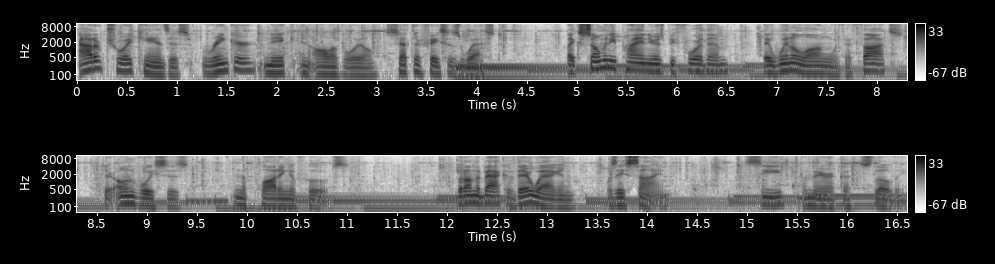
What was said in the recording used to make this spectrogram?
Out of Troy, Kansas, Rinker, Nick, and Olive Oil set their faces west. Like so many pioneers before them, they went along with their thoughts, their own voices, and the plodding of hooves. But on the back of their wagon was a sign See America slowly.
